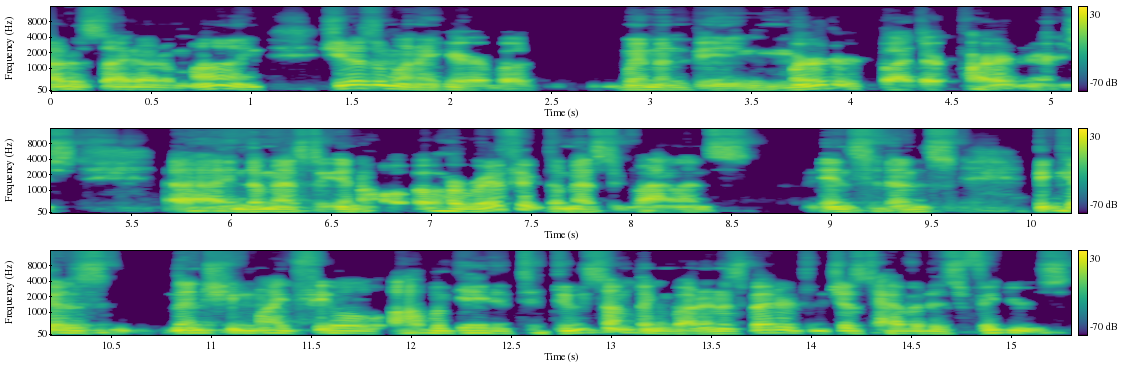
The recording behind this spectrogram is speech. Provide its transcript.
out of sight, out of mind. She doesn't want to hear about women being murdered by their partners uh, in domestic, in horrific domestic violence incidents because then she might feel obligated to do something about it. And it's better to just have it as figures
